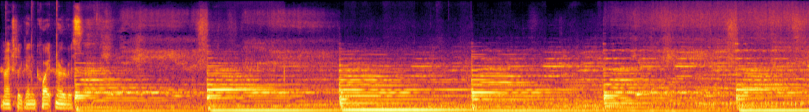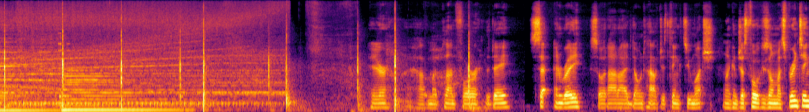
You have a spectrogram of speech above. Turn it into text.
I'm actually getting quite nervous. Plan for the day set and ready so that I don't have to think too much I can just focus on my sprinting.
